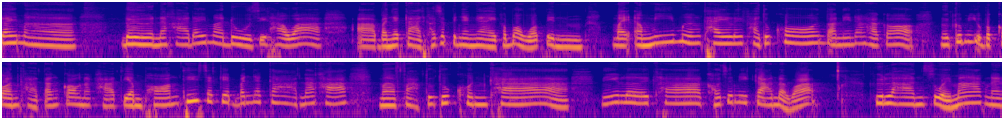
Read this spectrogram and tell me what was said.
ได้มาเดินนะคะได้มาดูสิคะว่าบรรยากาศเขาจะเป็นยังไงเขาบอกว่าเป็นไมอามี่เมืองไทยเลยค่ะทุกคนตอนนี้นะคะ ก็นุชก็มีอุปกรณ์ขาตั้งกล้องนะคะ เตรียมพร้อมที่จะเก็บบรรยากาศนะคะ มาฝากทุกๆคนค่ะ นี่เลยค่ะเขาจะมีการแบบว่า คือลานสวยมากนะ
